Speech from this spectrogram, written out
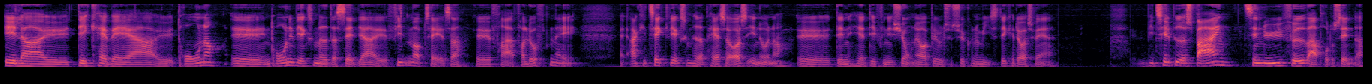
Eller øh, det kan være øh, droner, øh, en dronevirksomhed, der sælger øh, filmoptagelser øh, fra, fra luften af. Arkitektvirksomheder passer også ind under øh, denne her definition af oplevelsesøkonomi, så det kan det også være vi tilbyder sparring til nye fødevareproducenter,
